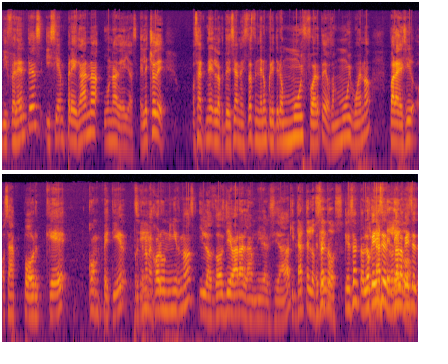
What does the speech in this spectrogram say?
diferentes y siempre gana una de ellas. El hecho de, o sea, lo que te decía, necesitas tener un criterio muy fuerte, o sea, muy bueno, para decir, o sea, ¿por qué competir? ¿Por qué Sí. no mejor unirnos y los dos llevar a la universidad? quitarte los exacto, egos. Exacto, lo que dices, o sea, lo que dices,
